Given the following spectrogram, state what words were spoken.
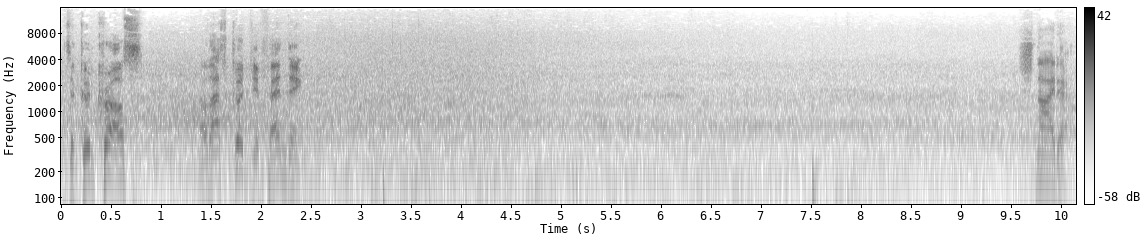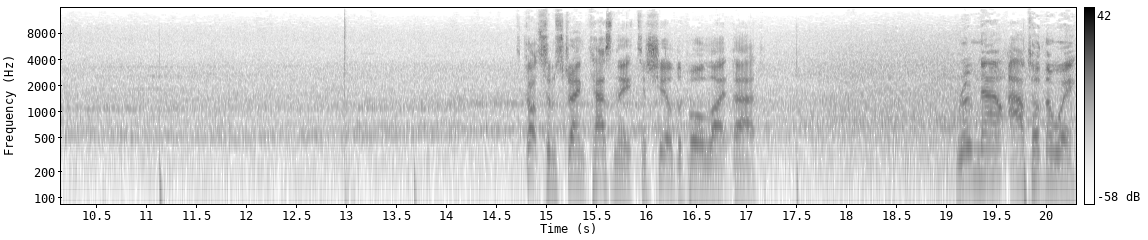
It's a good cross. Oh, that's good defending. Schneider. He's got some strength, hasn't he, to shield the ball like that. Room now out on the wing.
